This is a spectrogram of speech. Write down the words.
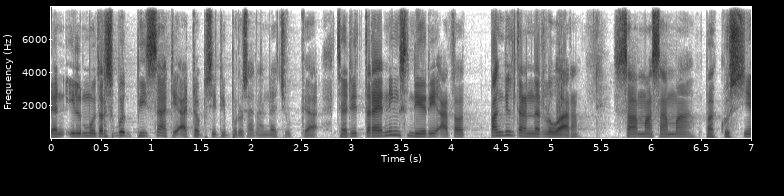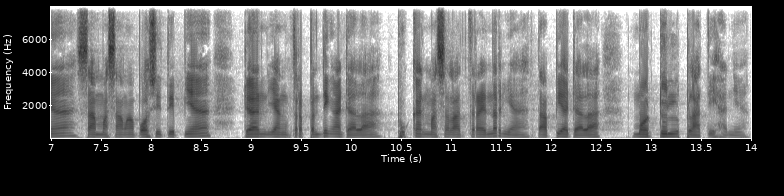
dan ilmu tersebut bisa diadopsi di perusahaan Anda juga. Jadi training sendiri atau panggil trainer luar sama-sama bagusnya, sama-sama positifnya dan yang terpenting adalah bukan masalah trainernya tapi adalah modul pelatihannya.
